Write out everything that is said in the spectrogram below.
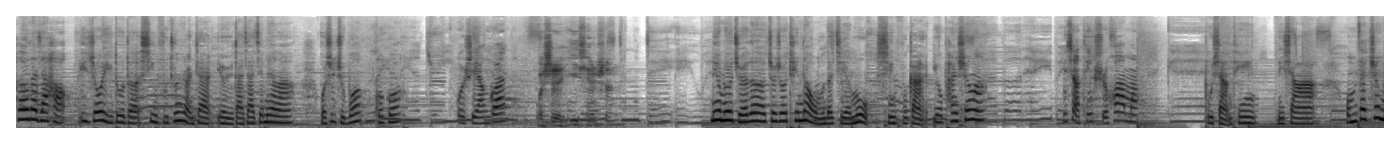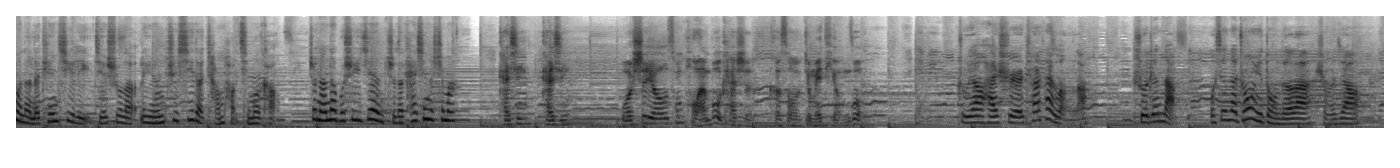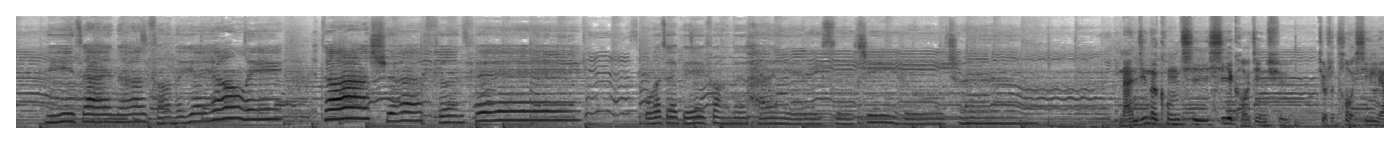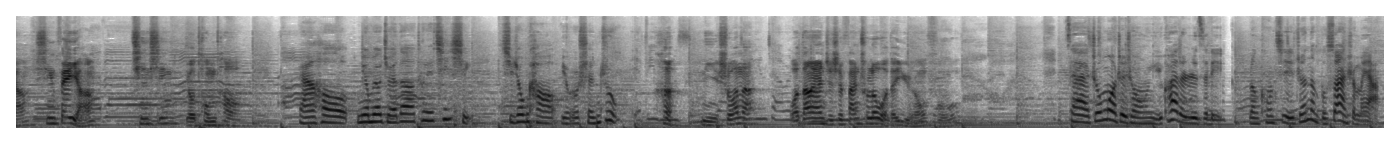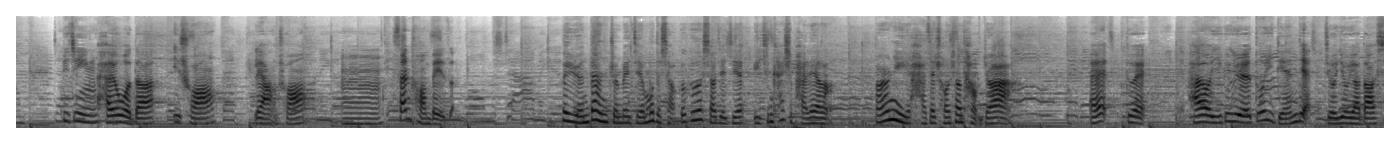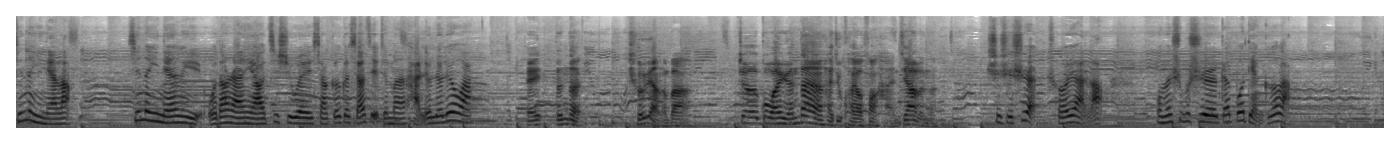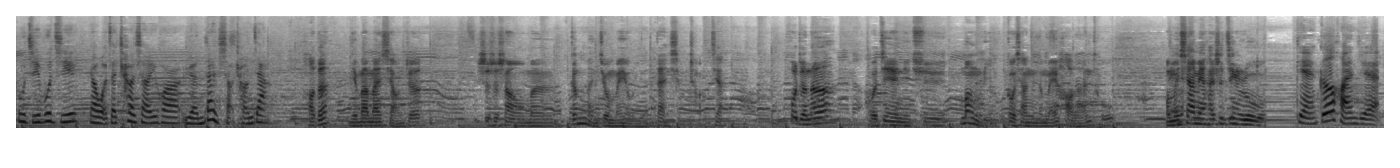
Hello，大家好，一周一度的幸福中转站又与大家见面啦！我是主播果果，我是阳关，我是易先生。你有没有觉得这周听到我们的节目，幸福感又攀升了？你想听实话吗？不想听。你想啊，我们在这么冷的天气里结束了令人窒息的长跑期末考，这难道不是一件值得开心的事吗？开心，开心。我室友从跑完步开始咳嗽就没停过。主要还是天太冷了。说真的，我现在终于懂得了什么叫你在南方的艳阳里，大雪纷飞；我在北方的寒夜里，四季如春。南京的空气吸一口进去就是透心凉，心飞扬，清新又通透。然后你有没有觉得特别清醒？期中考有如神助，哼，你说呢？我当然只是翻出了我的羽绒服。在周末这种愉快的日子里，冷空气真的不算什么呀。毕竟还有我的一床、两床，嗯，三床被子。为元旦准备节目的小哥哥、小姐姐已经开始排练了，而你还在床上躺着啊？哎，对，还有一个月多一点点，就又要到新的一年了。新的一年里，我当然也要继续为小哥哥小姐姐们喊六六六啊！哎，等等，扯远了吧？这过完元旦还就快要放寒假了呢。是是是，扯远了。我们是不是该播点歌了？不急不急，让我再畅想一会儿元旦小长假。好的，你慢慢想着。事实上，我们根本就没有元旦小长假。或者呢，我建议你去梦里构想你的美好蓝图。我们下面还是进入点歌环节。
